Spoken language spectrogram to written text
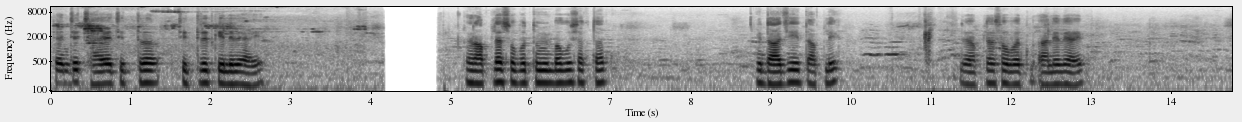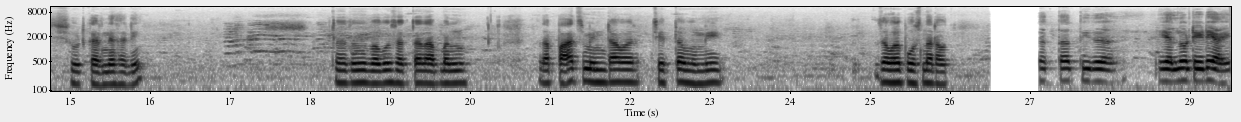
त्यांचे छायाचित्र चित्रित केलेले आहे. तर आपल्यासोबत तुम्ही बघू शकतात हे दाजी आहेत आपले जे आपल्यासोबत आलेले आहेत शूट करण्यासाठी. तर तुम्ही बघू शकतात आपण आता पाच मिनिटावर चैत्यभूमी जवळ पोचणार आहोत. शकतात तिथं येल्लो टेडे आहे.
